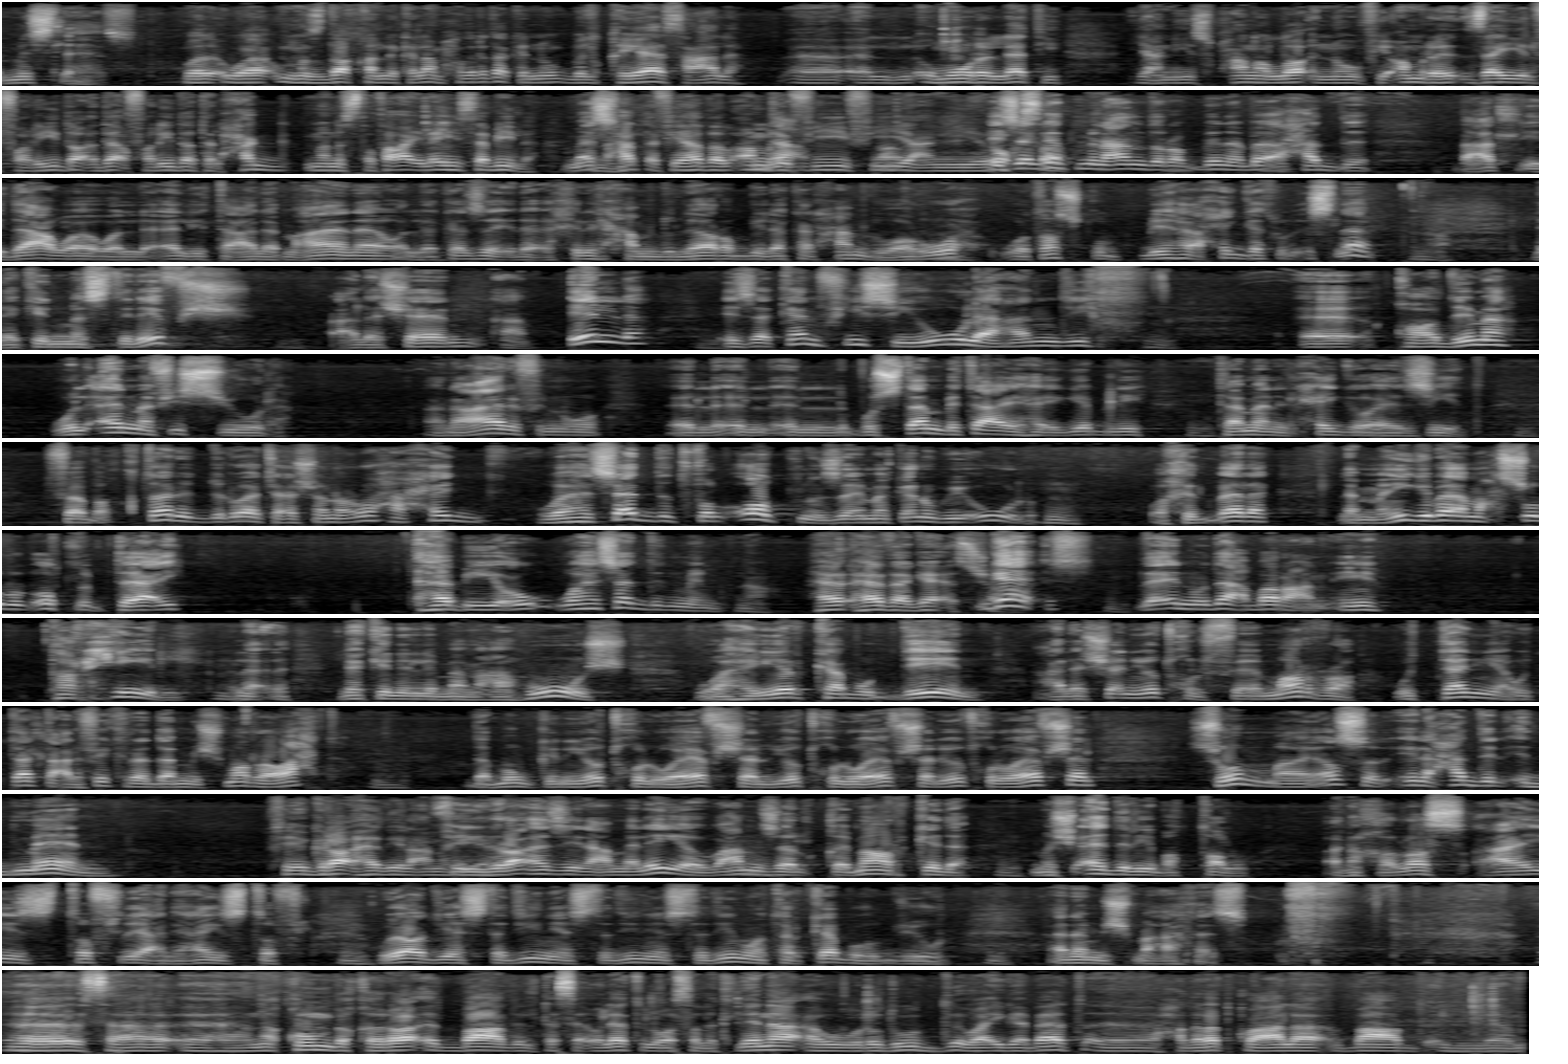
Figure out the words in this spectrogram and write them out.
مثل هذا. ومصداقا لكلام حضرتك إنه بالقياس على الأمور التي يعني سبحان الله إنه في أمر زي الفريضة أداء فريضة الحج من استطاع إليه سبيلا مثلا. حتى في هذا الأمر نعم. في في آه. يعني إذا رخصة جت من عند ربنا بقى حد بعت لي دعوة ولا قال لي تعالى معانا ولا كذا إلى آخره الحمد لله ربي لك الحمد وأروح وتسقط بها حجة الإسلام لكن ما استلفش علشان. إلا إذا كان في سيولة عندي آه، قادمة والآن ما فيش سيولة أنا عارف إنه البستان بتاعي هيجيب لي ثمن الحج ويزيد. فبقترض دلوقتي عشان أروح أحج وهسدد في القطن زي ما كانوا بيقولوا. واخد بالك؟ لما يجي بقى محصول القطن بتاعي هبيعه وهسدد منه. نعم. هذا جائز جائز. لأنه ده عبارة عن إيه؟ ترحيل. لا لكن اللي ما معهوش وهيركبوا الدين علشان يدخل في مرة والتانية والتالتة على فكرة ده مش مرة واحدة. ده ممكن يدخل ويفشل يدخل ويفشل يدخل ويفشل ثم يصل إلى حد الإدمان في إجراء هذه العملية. في إجراء هذه العملية ويبقى عامل زي القمار كده مش قادر يبطله. أنا خلاص عايز طفل يعني عايز طفل ويقعد يستدين يستدين يستدين وتركبه الديون. أنا مش مع هذا. سنقوم بقراءة بعض التساؤلات اللي وصلت لنا أو ردود وإجابات آه، حضراتكم على بعض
